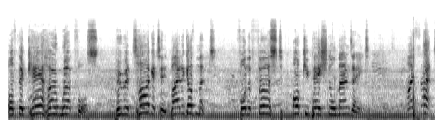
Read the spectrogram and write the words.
of the care home workforce who were targeted by the government for the first occupational mandate. I sat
